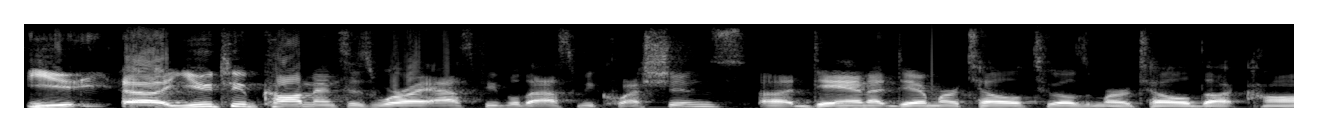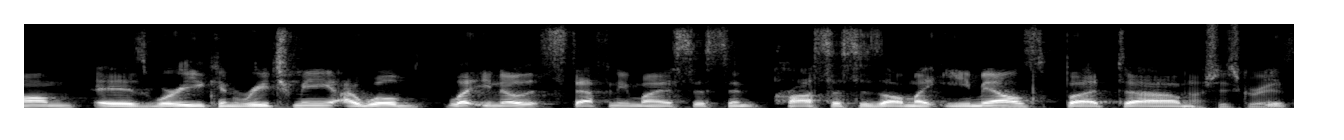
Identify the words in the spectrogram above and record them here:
you uh, YouTube comments is where I ask people to ask me questions. Uh, Dan at Dan Martell, 2lsmartell.com is where you can reach me. I will let you know that Stephanie, my assistant, processes all my emails. But um, oh, she's great. If,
